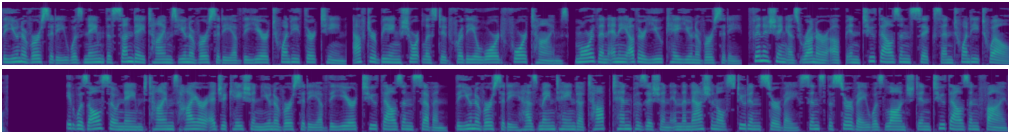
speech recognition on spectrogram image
The university was named the Sunday Times University of the Year 2013, after being shortlisted for the award four times, more than any other UK university, finishing as runner-up in 2006 and 2012. It was also named Times Higher Education University of the Year 2007. The university has maintained a top 10 position in the National Students Survey since the survey was launched in 2005.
